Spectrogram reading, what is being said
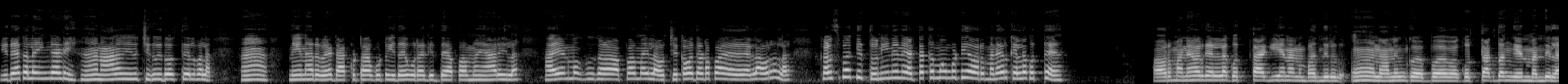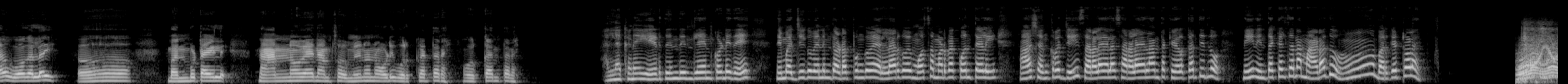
ಇದಾಗಲ್ಲ ಹಿಂಗಾಡಿ. ಹಾಂ, ನಾನು ನೀನು ಚಿಗರಿ ದೋಸ್ತಿ ಇಲ್ವಲ್ಲ? ಹಾಂ, ನೀನಾರು ಆಗ್ಬಿಟ್ಟು ಇದೇ ಊರಾಗಿದ್ದೆ. ಅಪ್ಪ ಅಮ್ಮ ಯಾರಿಲ್ಲ ಆ ಹೆಣ್ಮಗುಗಳ ಅಪ್ಪ ಅಮ್ಮ ಇಲ್ಲ. ಅವ್ರು ಚಿಕ್ಕವ ದೊಡ್ಡಪ್ಪ ಎಲ್ಲ ಅವರಲ್ಲ. ಕಳಿಸ್ಬೇಕಿತ್ತು. ನೀನೇನು ಎಟ್ಟಕೊಂಬಂದ್ಬಿಟ್ಟು ಅವ್ರ ಮನೆಯವ್ರಿಗೆಲ್ಲ ಗೊತ್ತೇ? ಅವ್ರ ಮನೆಯವ್ರಿಗೆಲ್ಲ ಗೊತ್ತಾಗಿ ನಾನು ಬಂದಿರೋದು. ಹ್ಞೂ ನಾನು ಗೊತ್ತಾಗ್ದಂಗೆ ಏನು ಬಂದಿಲ್ಲ? ಹೋಗಲ್ಲ. ಓ ಬಂದ್ಬಿಟ್ಟ ಇಲ್ಲಿ. ನಾನು ನಮ್ಮ ಸೌಮ್ಯನೂ ನೋಡಿ ಹುರ್ಕಂತಾನೆ ಹುರ್ಕಂತಾನೆ ಅಲ್ಲ ಕಣೆ ಏಡ್ ದಿನದಿಂದಲೇ ಅನ್ಕೊಂಡಿದೆ. ನಿಮ್ಮ ಅಜ್ಜಿಗೂ ನಿಮ್ಮ ದೊಡ್ಡಪ್ಪಂಗೂ ಎಲ್ಲರಿಗೂ ಮೋಸ ಮಾಡಬೇಕು ಅಂತೇಳಿ. ಆ ಶಂಕರಜ್ಜಿ ಸರಳ ಇಲ್ಲ ಸರಳ ಇಲ್ಲ ಅಂತ ಕೇಳ್ಕೊಂತಿದ್ಲು. ನೀನು ಇಂಥ ಕೆಲಸನ ಮಾಡೋದು? ಹ್ಞೂ ಬರ್ಗೆಟ್ಟೊಳೆ. ಅಯ್ಯೋ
